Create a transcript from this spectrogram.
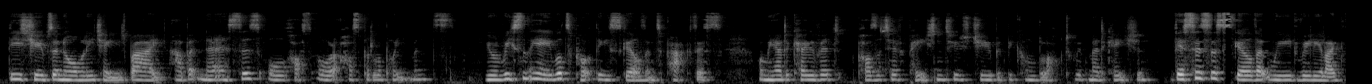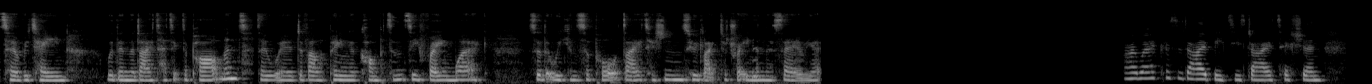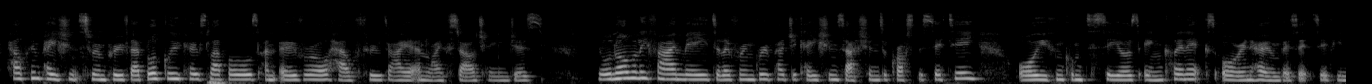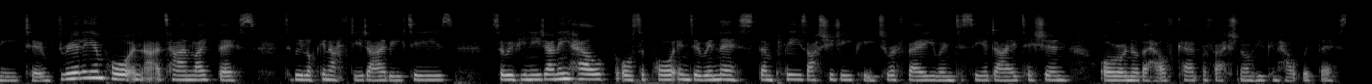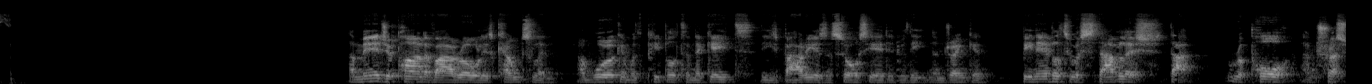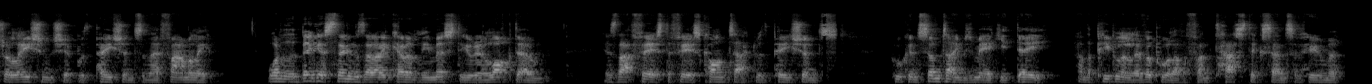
These tubes are normally changed by Abbott nurses or, or at hospital appointments. We were recently able to put these skills into practice when we had a COVID positive patient whose tube had become blocked with medication. This is a skill that we'd really like to retain within the dietetic department. So we're developing a competency framework so that we can support dietitians who'd like to train in this area. I work as a diabetes dietitian, helping patients to improve their blood glucose levels and overall health through diet and lifestyle changes. You'll normally find me delivering group education sessions across the city or you can come to see us in clinics or in home visits if you need to. It's really important at a time like this to be looking after your diabetes. So if you need any help or support in doing this, then please ask your GP to refer you in to see a dietitian or another healthcare professional who can help with this. A major part of our role is counselling and working with people to negate these barriers associated with eating and drinking. Being able to establish that rapport and trust relationship with patients and their family. One of the biggest things that I currently miss during lockdown is that face-to-face -face contact with patients who can sometimes make your day and the people in Liverpool have a fantastic sense of humour.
